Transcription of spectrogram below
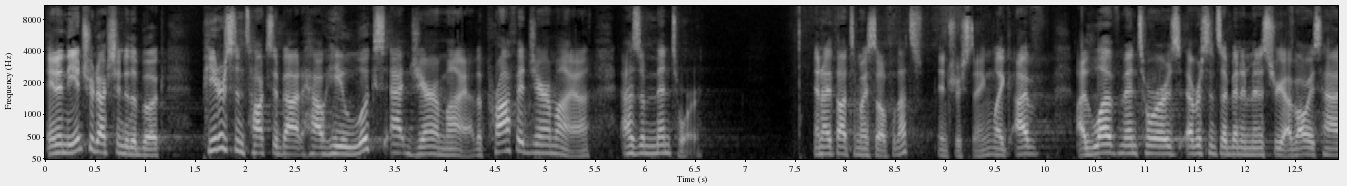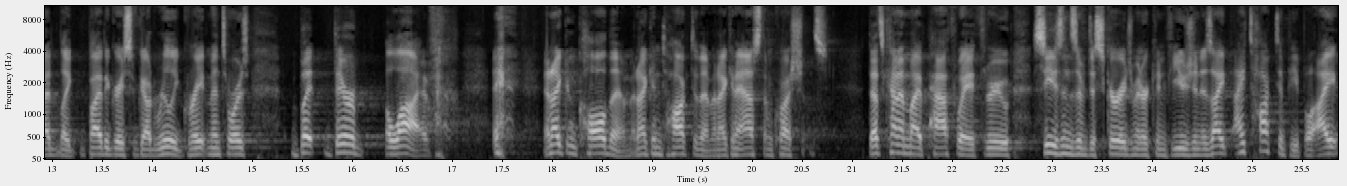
And in the introduction to the book, Peterson talks about how he looks at Jeremiah, the prophet Jeremiah, as a mentor. And I thought to myself, well, that's interesting. Like, I've, I love mentors. Ever since I've been in ministry, I've always had, like, by the grace of God, really great mentors but they're alive. and I can call them and I can talk to them and I can ask them questions. That's kind of my pathway through seasons of discouragement or confusion is I, I talk to people. I,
